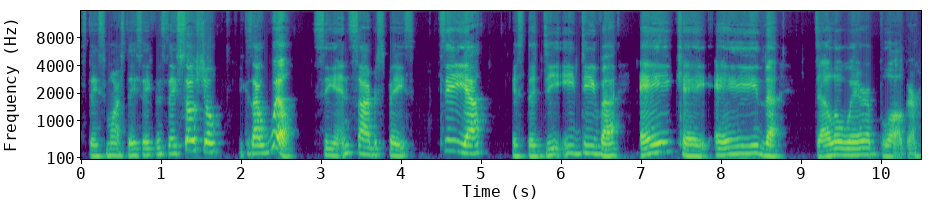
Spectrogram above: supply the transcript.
stay smart, stay safe, and stay social because I will see you in cyberspace. See ya. It's the DE Divah aka the Delaware blogger.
